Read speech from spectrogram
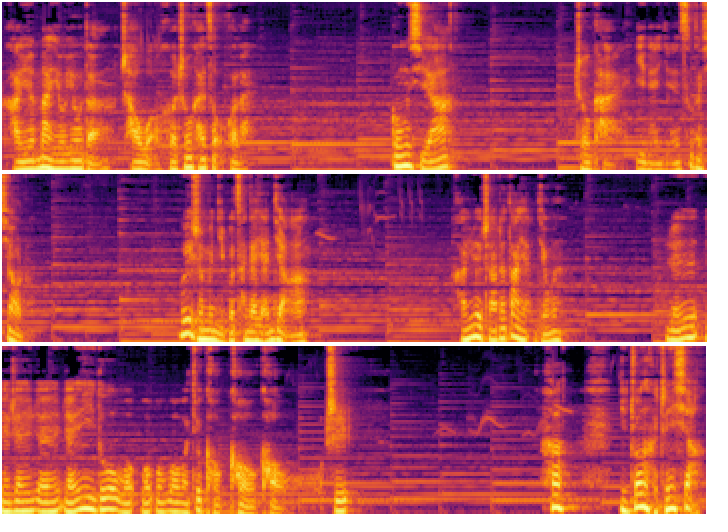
韩月慢悠悠的朝我和周凯走过来。恭喜啊！周凯一脸严肃的笑容。为什么你不参加演讲啊？韩月眨着大眼睛问。人人人人人一多，我我我我我就口口口吃。哼，你装的可真像。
